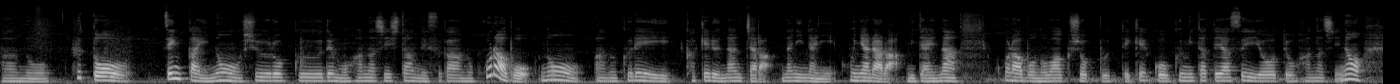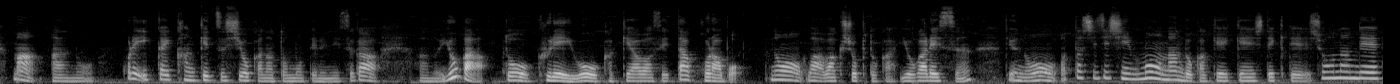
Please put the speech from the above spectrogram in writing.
あのふと前回の収録でもお話ししたんですがあのコラボのあのクレイ×なんちゃら何々ほにゃららみたいなコラボのワークショップって結構組み立てやすいよってお話のまああのこれ一回完結しようかなと思ってるんですがあのヨガとクレイを掛け合わせたコラボの、まあ、ワークショップとかヨガレッスンっていうのを私自身も何度か経験してきて湘南で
